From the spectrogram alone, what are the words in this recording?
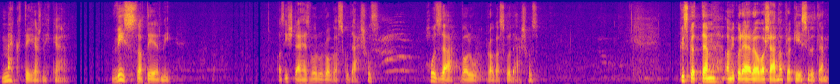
megtérni kell. Visszatérni az Istenhez való ragaszkodáshoz. Hozzá való ragaszkodáshoz. Küzdködtem, amikor erre a vasárnapra készültem.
